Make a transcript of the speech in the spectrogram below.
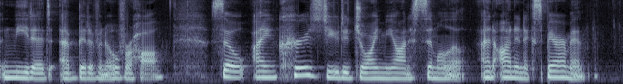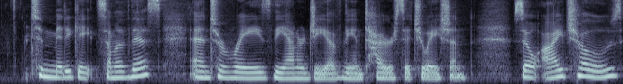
needed a bit of an overhaul. So I encouraged you to join me on a similar and on an experiment to mitigate some of this and to raise the energy of the entire situation. So I chose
